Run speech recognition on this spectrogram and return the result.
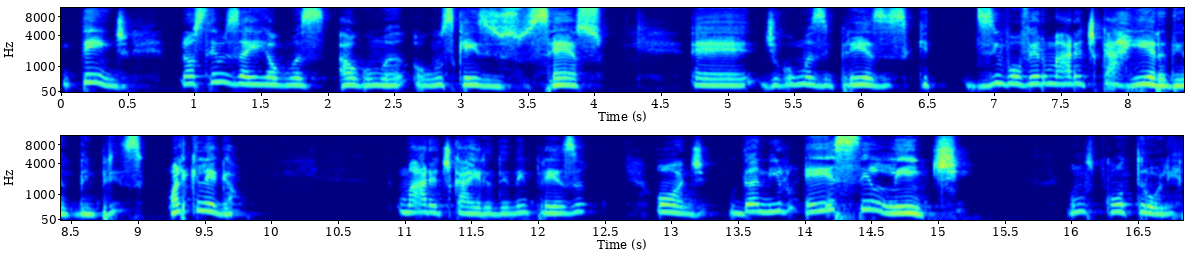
Entende? Nós temos aí algumas, alguma, alguns cases de sucesso eh, de algumas empresas que desenvolveram uma área de carreira dentro da empresa. Olha que legal. Uma área de carreira dentro da empresa, onde o Danilo é excelente. Vamos, controle, é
